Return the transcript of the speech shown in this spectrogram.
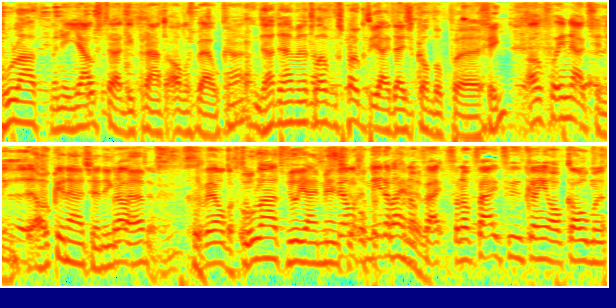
Hoe laat? Meneer Joustra, die praat alles bij elkaar. Daar, daar hebben we net over gesproken toen jij deze kant op uh, ging. Ook voor in de uitzending? Uh, ook in de uitzending. Prachtig. Uh, Geweldig. Hoe laat wil jij mensen Gezellige op middag vanaf vijf, vanaf vijf uur kan je al komen.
